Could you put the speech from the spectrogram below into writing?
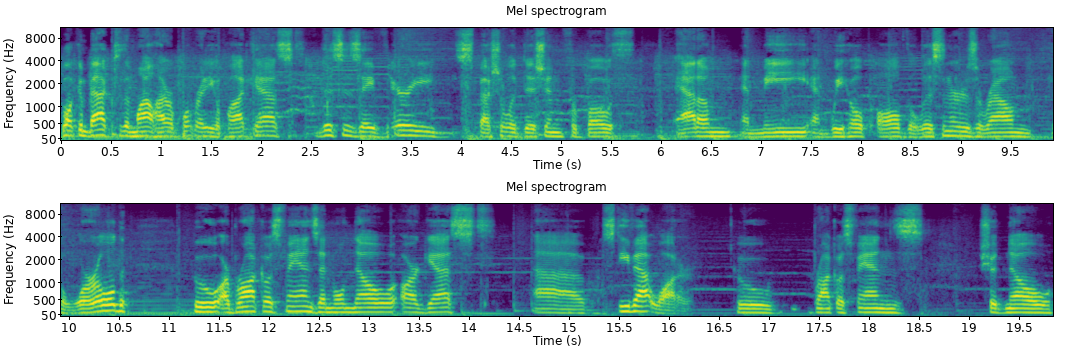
Welcome back to the Mile High Report Radio podcast. This is a very special edition for both Adam and me, and we hope all the listeners around the world who are Broncos fans and will know our guest, uh, Steve Atwater, who Broncos fans should know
